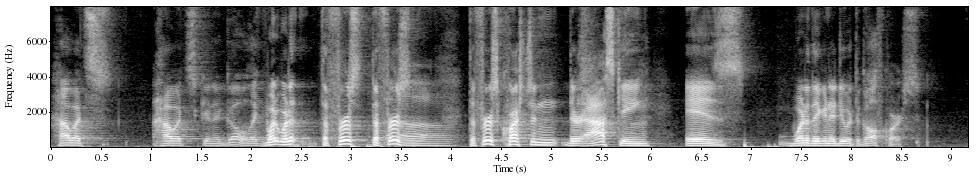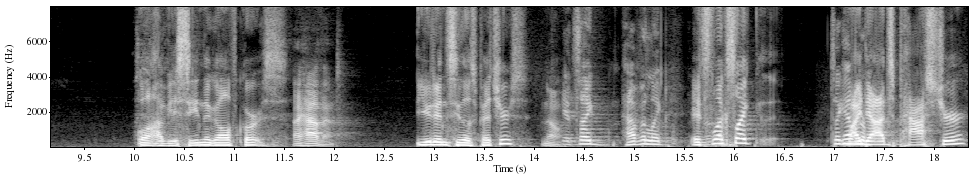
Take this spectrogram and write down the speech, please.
how it's how it's gonna go. Like what what the first the first uh. the first question they're asking is what are they gonna do with the golf course? Well, have you seen the golf course? I haven't. You didn't see those pictures? No. It's like having like It looks like it's like my having a- dad's pasture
